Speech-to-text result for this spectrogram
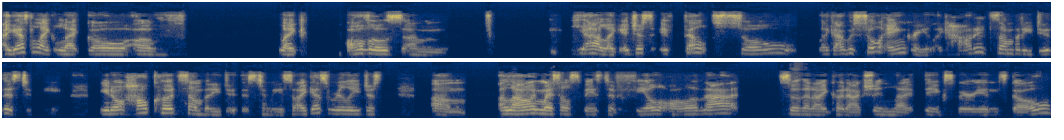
I guess, like let go of like all those, um, yeah, like it just, it felt so, like I was so angry. Like, how did somebody do this to me? You know, how could somebody do this to me? So I guess really just um, allowing myself space to feel all of that so that I could actually let the experience go.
